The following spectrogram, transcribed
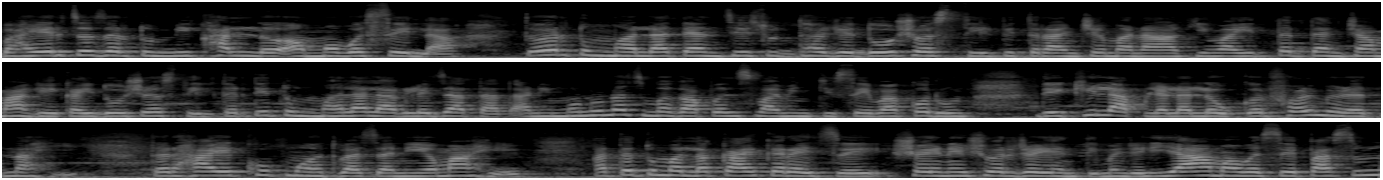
बाहेरचं जर तुम्ही खाल्लं अमावस्येला तर तुम्हाला त्यांचे सुद्धा जे दोष असतील पितरांचे म्हणा किंवा इतर त्यांच्या मागे काही दोष असतील तर ते तुम्हाला लागले जातात. आणि म्हणूनच मग आपण स्वामींची सेवा करून देखील आपल्याला लवकर फळ मिळत नाही. तर हा एक खूप महत्त्वाचा नियम आहे. आता तुम्हाला काय करायचं आहे शयनेश्वर जयंती म्हणजे या अमावस्येपासून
